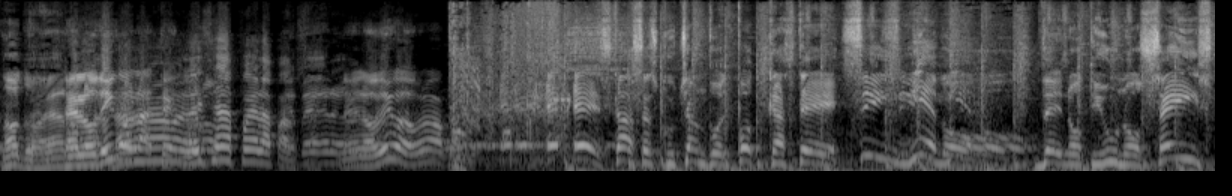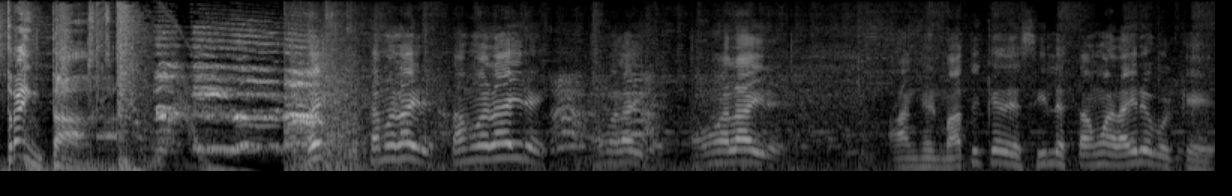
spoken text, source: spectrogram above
No, todavía Te lo digo, No, la- no, te, no, lo dice después de la pausa. Te lo digo. Estás escuchando el podcast de Sin, miedo, de Noti1630. ¡Ey! Estamos al aire, estamos al aire, estamos al aire, estamos al aire. Ángel Mato hay que decirle estamos al aire porque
